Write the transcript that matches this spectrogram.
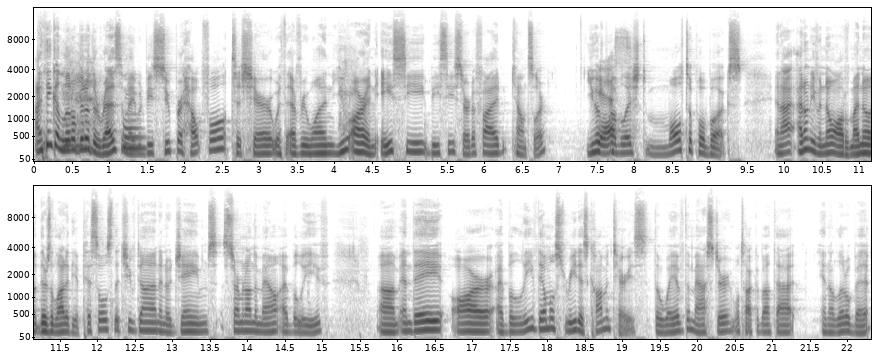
I think a little bit of the resume would be super helpful to share with everyone. You are an ACBC certified counselor. You have Yes. published multiple books. And I, I don't even know all of them. I know there's a lot of the epistles that you've done. I know James, Sermon on the Mount, I believe. Um, and they are, I believe, they almost read as commentaries. The Way of the Master. We'll talk about that in a little bit.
